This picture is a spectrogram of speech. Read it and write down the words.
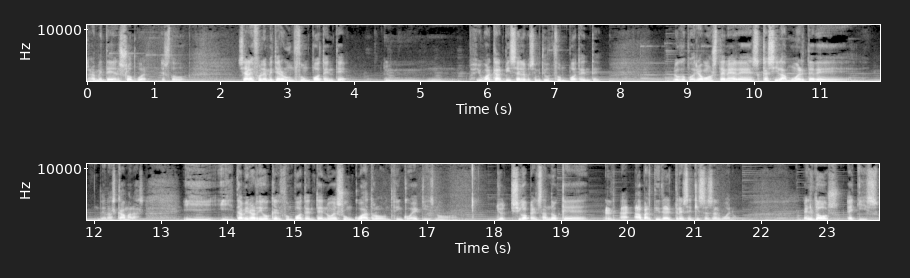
realmente el software es todo. Si al iPhone le metieran un zoom potente, mm, igual que al Pixel le hubiese metido un zoom potente, lo que podríamos tener es casi la muerte de, las cámaras. Y, también os digo que el zoom potente no es un 4 o un 5X, ¿no? Yo sigo pensando que a partir del 3X es el bueno. El 2X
